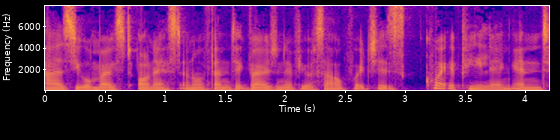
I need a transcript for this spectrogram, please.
as your most honest and authentic version of yourself, which is quite appealing and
